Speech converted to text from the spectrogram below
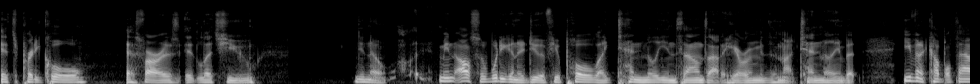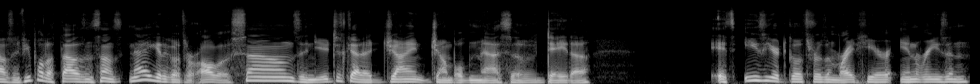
it's pretty cool as far as it lets you, you know, I mean, also, what are you going to do if you pull like 10 million sounds out of here? I mean, they're not 10 million, but even a couple thousand. If you pulled a thousand sounds, now you got to go through all those sounds, and you just got a giant jumbled mess of data. It's easier to go through them right here in Reason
